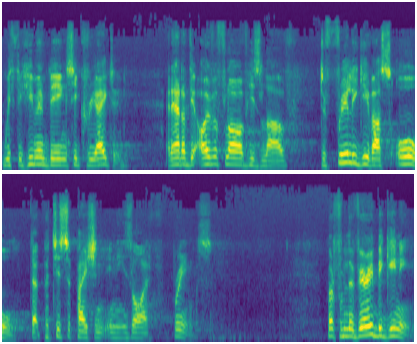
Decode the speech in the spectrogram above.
with the human beings He created, and out of the overflow of His love, to freely give us all that participation in His life brings. But from the very beginning,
